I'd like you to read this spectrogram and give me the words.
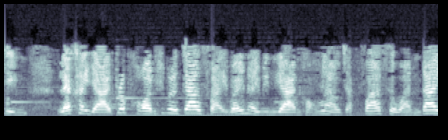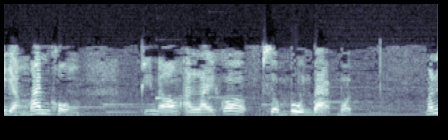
จริง และขยายพระพรที่พระเจ้าใส่ไว้ในวิญญาณของเราจากฟ้าสวรรค์ได้อย่างมั่นคง พี่น้องอะไรก็สมบูรณ์แบบหมด มัน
